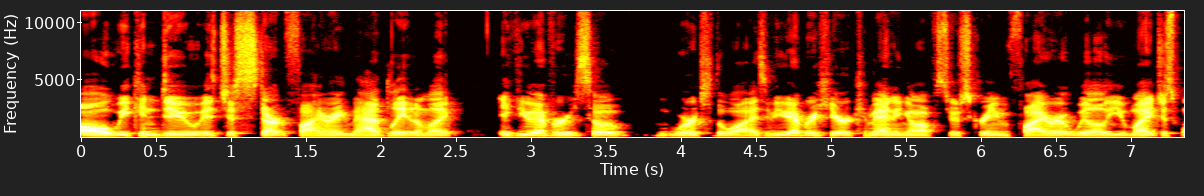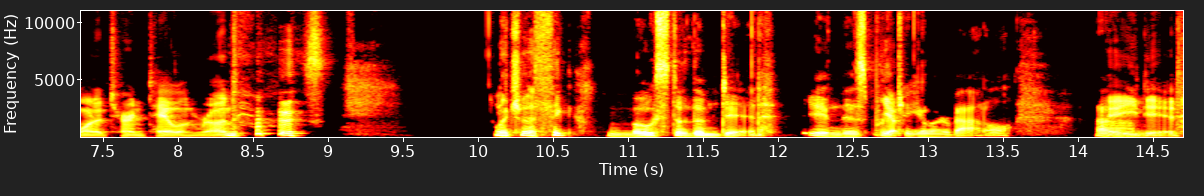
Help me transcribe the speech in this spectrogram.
all we can do is just start firing madly and i'm like if you ever so word to the wise if you ever hear a commanding officer scream fire at will you might just want to turn tail and run Which I think most of them did in this Yep. particular battle. they Um, did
